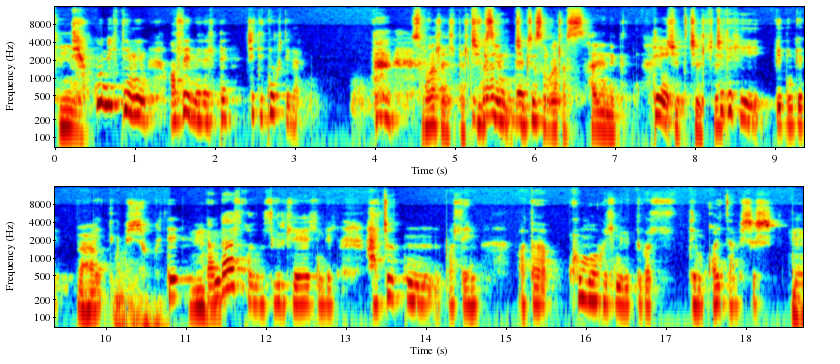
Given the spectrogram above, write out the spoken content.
тэгэхгүй нэг тийм юм олон юм яриа л тэ. Чи тэдний хүүхдийг сургаал айлтал Чингисийн Чингисийн сургаалаас хаяа нэг шидчихэл чи. Жилийн хий гэд ингээд байдаг биш үү тий. Дандаа л гоё үлгэрлээл ингээд хажууд нь бол юм одоо хүм хэлнэ гэдэг бол тийм гоё зам биш шүү тий.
